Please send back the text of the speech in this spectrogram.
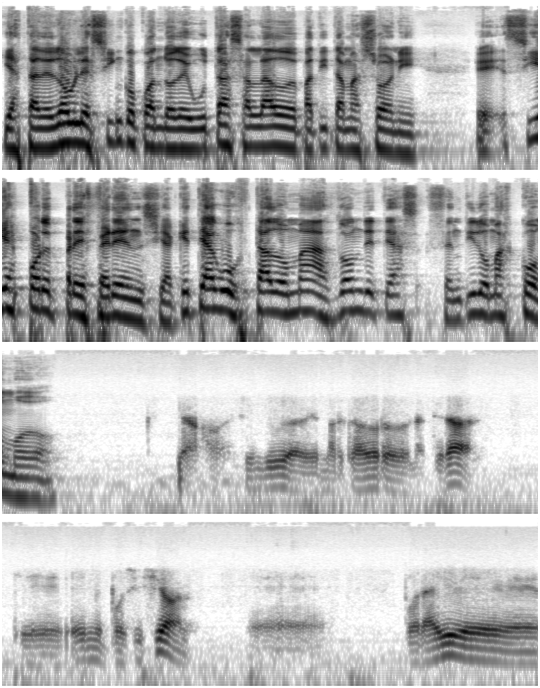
y hasta de doble 5 cuando debutás al lado de Patita Mazzoni. Eh, si es por preferencia, ¿qué te ha gustado más? ¿Dónde te has sentido más cómodo? No, sin duda de marcador lateral, que es mi posición. Eh, por ahí de,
